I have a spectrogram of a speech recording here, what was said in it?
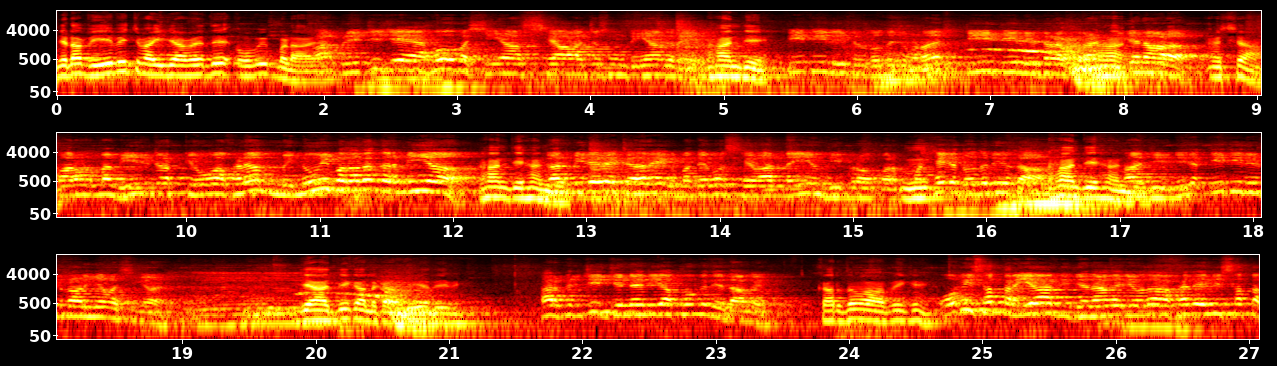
ਜਿਹੜਾ 20 ਵਿੱਚ ਵਾਈ ਜਾਵੇ ਤੇ ਉਹ ਵੀ ਬੜਾ ਪਰ ਆ। ਬ੍ਰਿਜੀ ਜੇ ਇਹੋ ਬੱਚੀਆਂ ਸਿਆਲ ਚ ਸੁੰਦੀਆਂ ਕਦੇ ਹਾਂਜੀ। 30 30 ਲੀਟਰ ਦੁੱਧ ਚੋਣਾ 30 30 ਲੀਟਰ ਗਰੰਟੀ ਦੇ ਨਾਲ। ਅੱਛਾ। ਪਰ ਹੁਣ ਮੈਂ 20 ਲੀਟਰ ਕਿਉਂ ਆਖਣਾ ਮੈਨੂੰ ਵੀ ਪਤਾ ਤਾਂ ਗਰਮੀ ਆ। ਹਾਂਜੀ ਹਾਂਜੀ। ਗਰਮੀ ਦੇ ਵਿੱਚ ਹਰੇਕ ਬੰਦੇ ਕੋਲ ਸੇਵਾ ਨਹੀਂ ਹੁੰਦੀ ਪ੍ਰੋਪਰ ਪੱਠੇ 'ਚ ਦੁੱਧ ਨਹੀਂ ਹੁੰਦਾ। ਹਾਂਜੀ ਹਾਂਜੀ। ਹਾਂਜੀ ਨਹੀਂ ਤਾਂ 30 30 ਲੀਟਰ ਵਾਲੀਆਂ ਮੱਛੀਆਂ ਜੇ ਅੱਜ ਹੀ ਗੱਲ ਕਰਦੀ ਇਹਦੀ ਵੀ। ਹਰ ਫਿਰ ਜੀ ਜਿੰਨੇ ਦੀ ਆਖੋਗੇ ਦੇ ਦਾਂਗੇ। ਕਰ ਦੋ ਆਪ ਹੀ ਕਿ। ਉਹ ਵੀ 70000 ਦੀ ਦੇ ਦਾਂਗੇ ਜੇ ਉਹਦਾ ਆਖੇ ਤੇ ਇਹ ਵੀ 70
